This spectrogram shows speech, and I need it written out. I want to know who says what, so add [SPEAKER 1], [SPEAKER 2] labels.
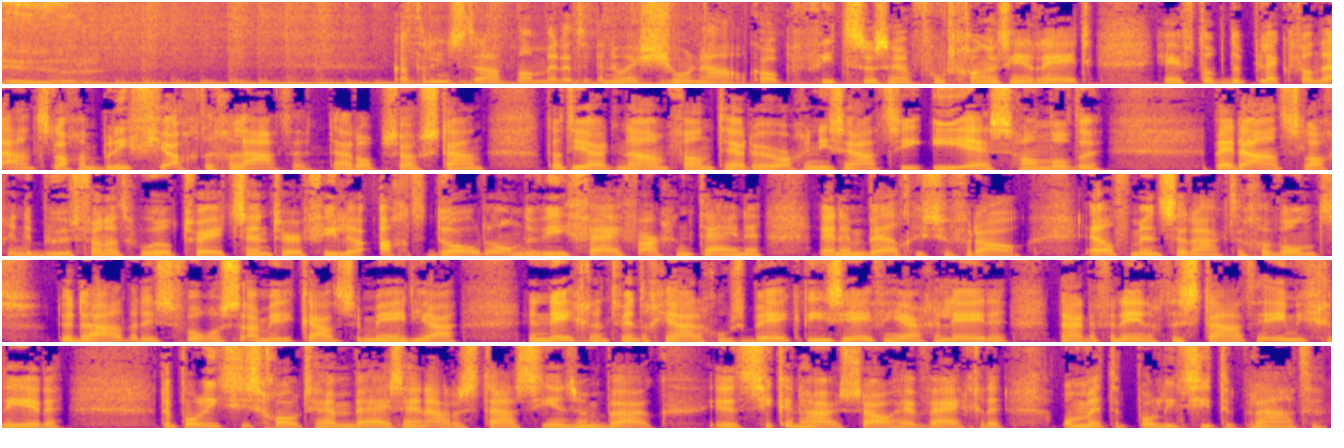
[SPEAKER 1] uur.
[SPEAKER 2] Katrien Straatman met het NOS-journaal. Op fietsers en voetgangers in Reet heeft op de plek van de aanslag een briefje achtergelaten. Daarop zou staan dat hij uit naam van terreurorganisatie IS handelde. Bij de aanslag in de buurt van het World Trade Center vielen acht doden, onder wie vijf Argentijnen en een Belgische vrouw. Elf mensen raakten gewond. De dader is volgens Amerikaanse media een 29-jarige Oezbeek die zeven jaar geleden naar de Verenigde Staten emigreerde. De politie schoot hem bij zijn arrestatie in zijn buik. In het ziekenhuis zou hij weigeren om met de politie te praten.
